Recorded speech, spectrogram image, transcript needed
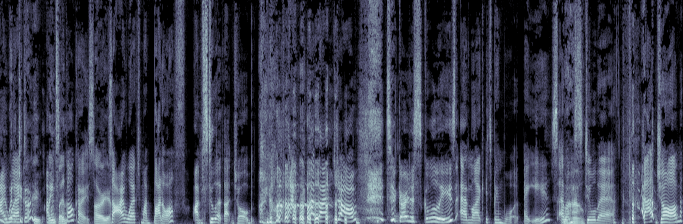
I Where did you worked- go? I went to the Queensland. Gold Coast. Oh, yeah. So I worked my butt off. I'm still at that job. I got, I got that job to go to schoolies and like it's been what, eight years? And Wow. I'm still there. that job,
